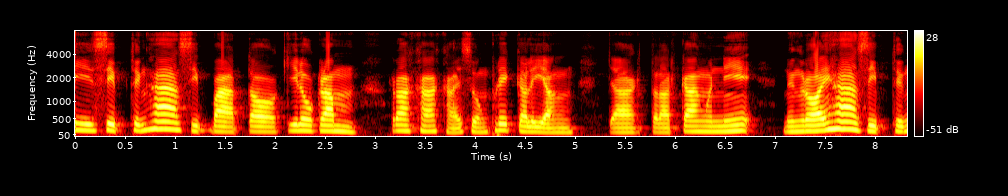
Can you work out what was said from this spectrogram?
40ถึง50 บาทต่อกิโลกรัม ราคาขายส่งพริกกะเหรี่ยง จากตลาดกลางวันนี้ 150ถึง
